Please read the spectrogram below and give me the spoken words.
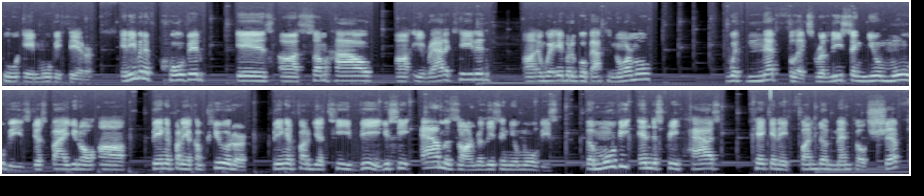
to a movie theater? And even if COVID is uh, somehow uh, eradicated uh, and we're able to go back to normal, with Netflix releasing new movies just by, you know, uh, being in front of your computer, being in front of your TV. You see Amazon releasing new movies. The movie industry has taken a fundamental shift.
